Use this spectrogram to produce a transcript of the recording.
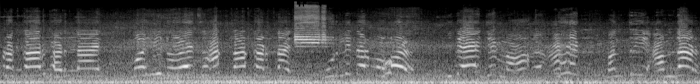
प्रकार घडतायत. मग ही डोळे झाक का करतायत? मुरलीधर मोहोळ तिथे जे आहेत मंत्री आमदार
